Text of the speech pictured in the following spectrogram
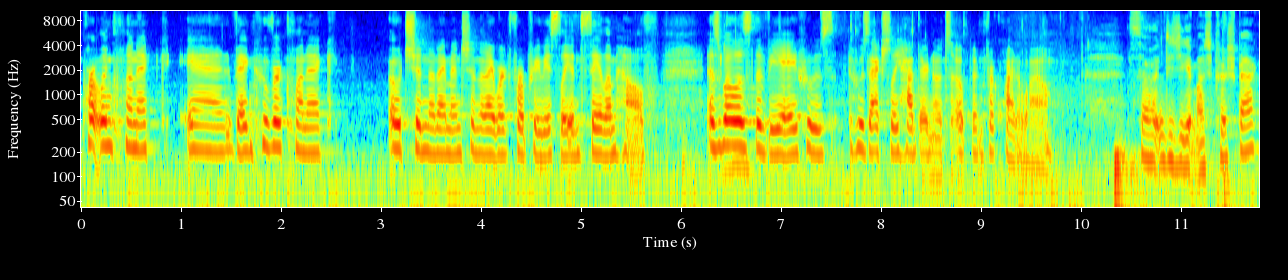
Portland Clinic, and Vancouver Clinic, OCHIN that I mentioned that I worked for previously, and Salem Health, as well as the VA, who's who's actually had their notes open for quite a while. So, did you get much pushback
